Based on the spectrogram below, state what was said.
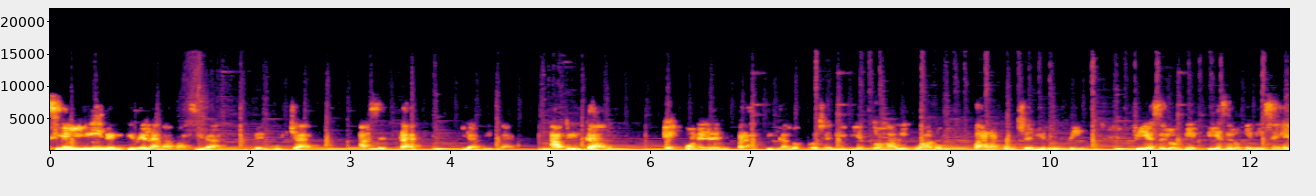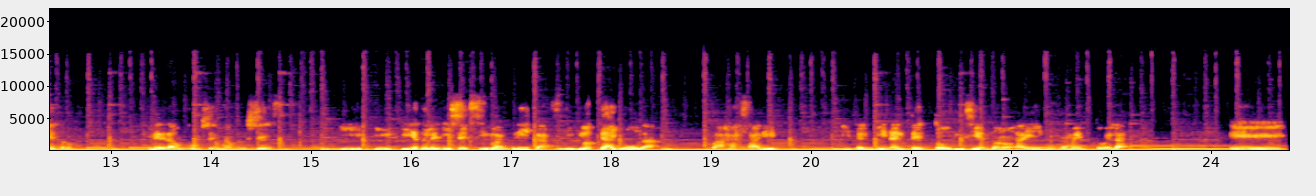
Si el líder tiene la capacidad de escuchar, aceptar y aplicar. Aplicar es poner en práctica los procedimientos adecuados para conseguir un fin. Fíjese lo que, fíjese lo que dice Jetro. Le da un consejo a Moisés y, y, y le dice, si lo aplicas, si Dios te ayuda, vas a salir. Y termina el texto diciéndonos ahí en un momento, ¿verdad? Eh,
